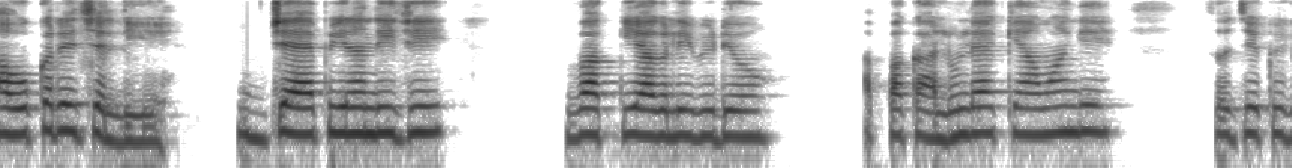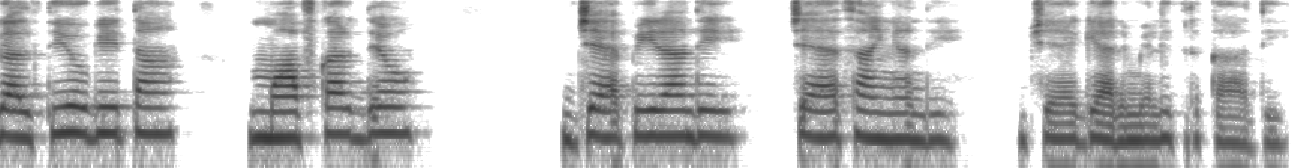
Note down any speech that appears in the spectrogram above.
ਆਓ ਘਰੇ ਚੱਲੀਏ। ਜੈ ਪੀਰਾਂ ਦੀ ਜੀ। ਬਾਕੀ ਅਗਲੀ ਵੀਡੀਓ ਆਪਾਂ ਕੱਲ ਨੂੰ ਲੈ ਕੇ ਆਵਾਂਗੇ। ਸੋ ਜੇ ਕੋਈ ਗਲਤੀ ਹੋ ਗਈ ਤਾਂ ਮਾਫ ਕਰ ਦਿਓ। ਜੈ ਪੀਰਾਂ ਦੀ, ਜੈ ਸਾਈਆਂ ਦੀ, ਜੈ ਗਿਆਰਵੀਂ ਵਾਲੀ ਸਰਕਾਰ ਦੀ।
